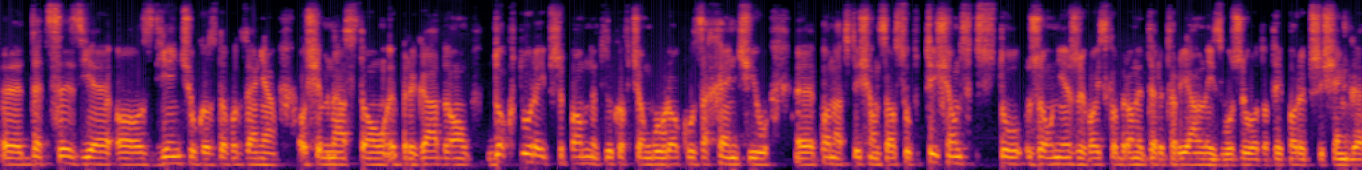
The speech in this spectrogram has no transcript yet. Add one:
e, decyzję o zdjęciu go z dowodzenia 18 Brygadą, do której, przypomnę, tylko w ciągu roku zachęcił e, ponad tysiąc osób. 1100 żołnierzy Wojsk Obrony Terytorialnej złożyło do tej pory przysięgę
